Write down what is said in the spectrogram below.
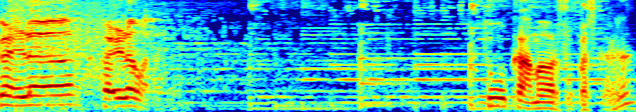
कळलं कळलं. मला तू कामावर फोकस कर हं?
